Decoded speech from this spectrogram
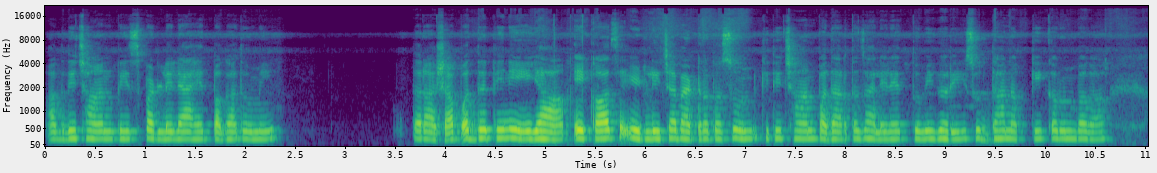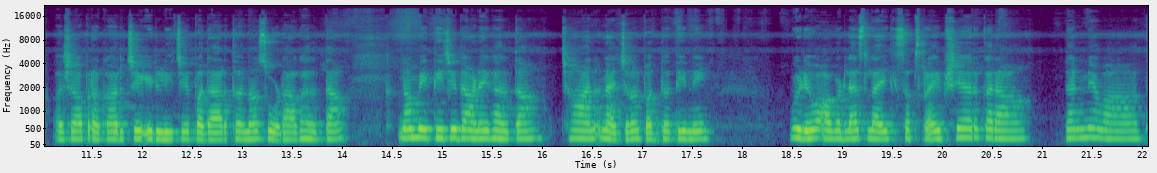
अगदी छान पीस पडलेले आहेत बघा तुम्ही. तर अशा पद्धतीने ह्या एकाच इडलीच्या बॅटरपासून किती छान पदार्थ झालेले आहेत. तुम्ही घरीसुद्धा नक्की करून बघा. अशा प्रकारचे इडलीचे पदार्थ ना सोडा घालता ना मेथीचे दाणे घालता. छान नॅचरल पद्धतीने. व्हिडिओ आवडल्यास लाईक सबस्क्राईब शेअर करा. धन्यवाद.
